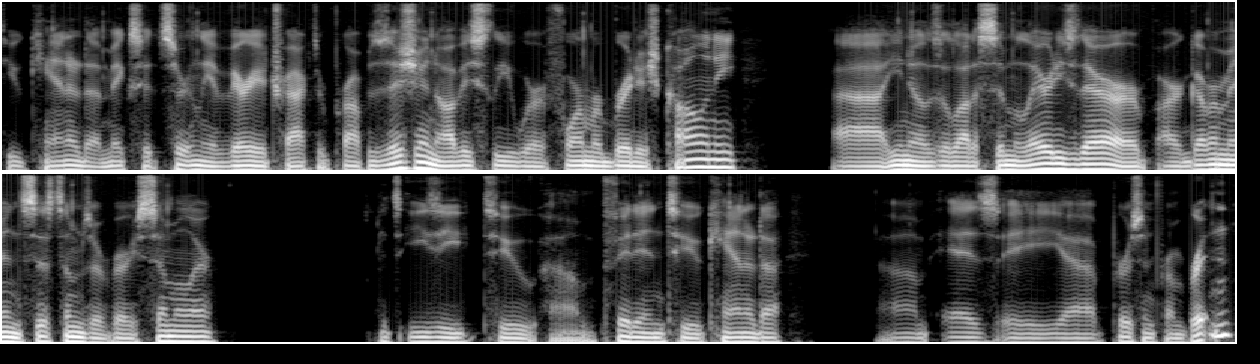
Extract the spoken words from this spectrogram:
to Canada. makes it certainly a very attractive proposition. Obviously, we're a former British colony. Uh, you know, there's a lot of similarities there. Our, our government systems are very similar. It's easy to um, fit into Canada um, as a uh, person from Britain.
